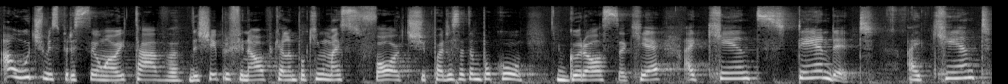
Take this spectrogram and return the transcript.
A última expressão, a oitava, deixei para o final porque ela é um pouquinho mais forte, pode ser até um pouco grossa, que é I can't stand it. I can't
